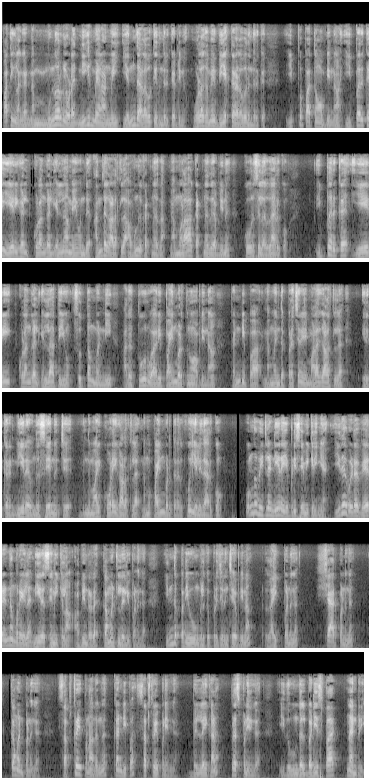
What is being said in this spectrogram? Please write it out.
பார்த்தீங்களாங்க நம் முன்னோர்களோட நீர் மேலாண்மை எந்த அளவுக்கு இருந்திருக்கு அப்படின்னு. உலகமே வியக்கிற அளவு இருந்திருக்கு. இப்போ பார்த்தோம் அப்படின்னா இப்போ இருக்க ஏரிகள் குளங்கள் எல்லாமே வந்து அந்த காலத்தில் அவங்க கட்டினது தான் நம்மளாக கட்டினது அப்படின்னு ஒரு சிலது தான் இருக்கும். இப்போ இருக்க ஏரி குளங்கள் எல்லாத்தையும் சுத்தம் பண்ணி அதை தூர்வாரி பயன்படுத்தணும் அப்படின்னா கண்டிப்பாக நம்ம இந்த பிரச்சனை மழை காலத்தில் இருக்கிற நீரை வந்து சேமித்து இந்த மாதிரி கோடை காலத்தில் நம்ம பயன்படுத்துறதுக்கும் எளிதாக இருக்கும். உங்கள் வீட்டில் நீரை எப்படி சேமிக்கிறீங்க? இதை விட வேற என்ன முறையில் நீரை சேமிக்கலாம் அப்படின்றத கமெண்ட்டில் ரெடி பண்ணுங்கள் இந்த பதிவு உங்களுக்கு பிடிச்சிருந்துச்சி அப்படின்னா லைக் பண்ணுங்கள் ஷேர் பண்ணுங்கள் கமெண்ட் பண்ணுங்கள் சப்ஸ்கிரைப் பண்ணாதவங்க கண்டிப்பாக சப்ஸ்கிரைப் பண்ணிடுங்க பெல் ஐக்கானை ப்ரெஸ் பண்ணிடுங்க இது உங்கள் படி ஸ்பாட் நன்றி.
